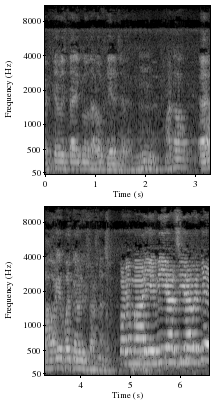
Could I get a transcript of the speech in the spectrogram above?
અઠ્યાવીસ તારીખ નો દાડો ફેર છે. હમ મારે ઉપર જ કરેલો વિશ્વાસ નતો પણ માં એવી આસી આલજે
